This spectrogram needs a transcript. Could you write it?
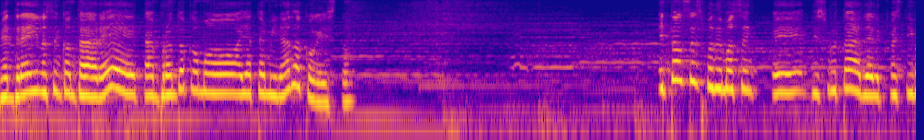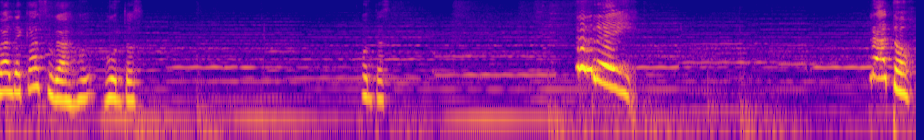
Vendré y los encontraré tan pronto como haya terminado con esto. Entonces podemos eh, disfrutar del festival de Kasuga ju- juntos. ¡Rey! ¡Trato!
